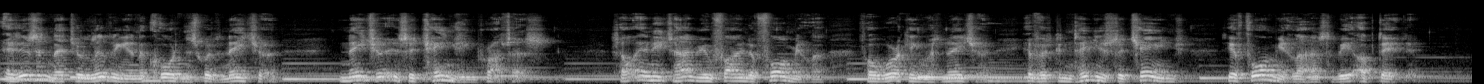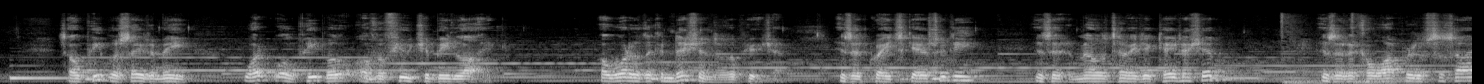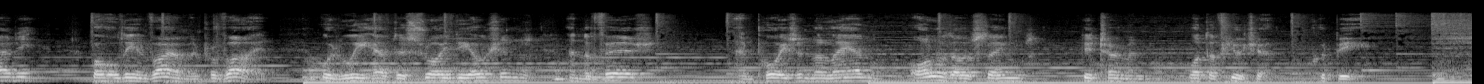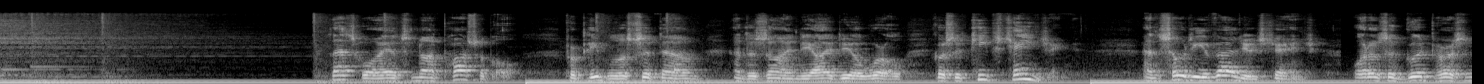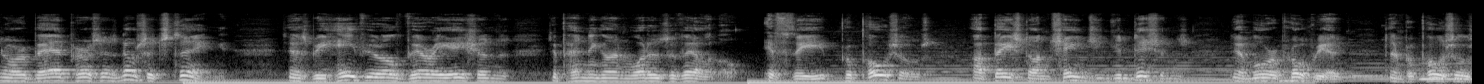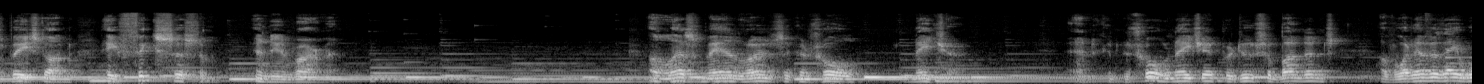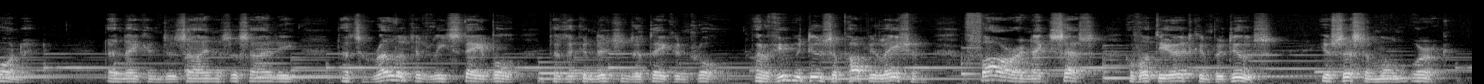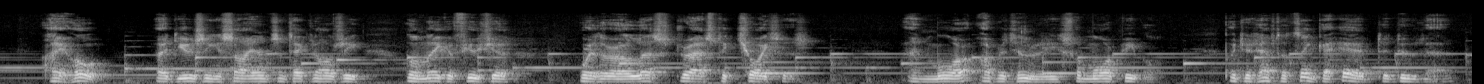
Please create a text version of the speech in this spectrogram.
It isn't that you're living in accordance with nature. Nature is a changing process. So anytime you find a formula for working with nature, if it continues to change, your formula has to be updated. So people say to me, what will people of the future be like? Or what are the conditions of the future? Is it great scarcity? Is it a military dictatorship? Is it a cooperative society? Will the environment provide? Would we have destroyed the oceans and the fish and poisoned the land? All of those things determine what the future could be. That's why it's not possible for people to sit down and design the ideal world because it keeps changing. And so do your values change. What is a good person or a bad person? There's no such thing. There's behavioral variations depending on what is available. If the proposals are based on changing conditions, they're more appropriate than proposals based on a fixed system in the environment. Unless man learns to control nature and can control nature, produce abundance, of whatever they wanted, then they can design a society that's relatively stable to the conditions that they control. But if you produce a population far in excess of what the earth can produce, your system won't work. I hope that using science and technology will make a future where there are less drastic choices and more opportunities for more people but you'd have to think ahead to do that.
